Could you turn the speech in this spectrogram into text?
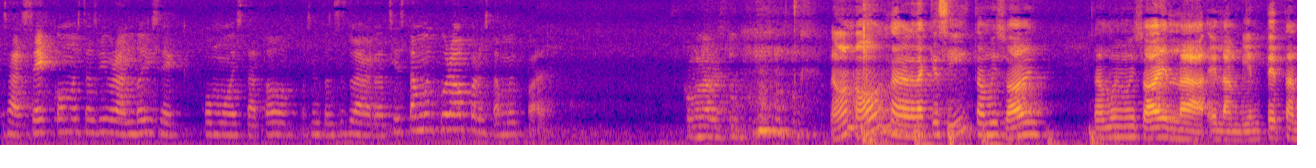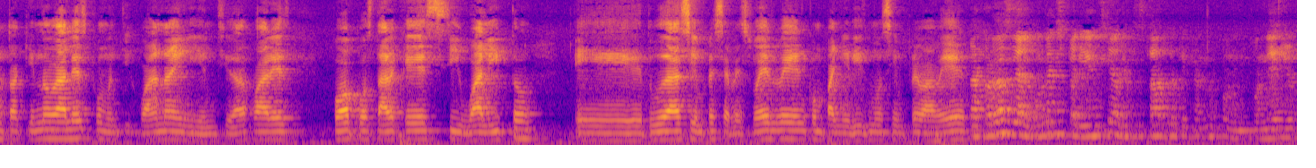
o sea, sé cómo estás vibrando y sé cómo está todo. Pues entonces la verdad sí está muy curado, pero está muy padre. ¿Cómo la ves tú? No, no, la verdad que sí, está muy suave. Está muy, muy suave. La- el ambiente, tanto aquí en Nogales como en Tijuana y en Ciudad Juárez, puedo apostar que es igualito. Eh, dudas siempre se resuelven, compañerismo siempre va a haber. ¿Te acuerdas de alguna experiencia? Ahorita estaba platicando con, con ellos.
